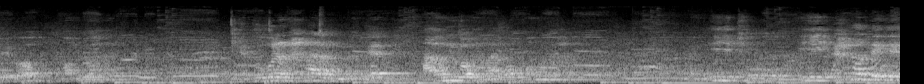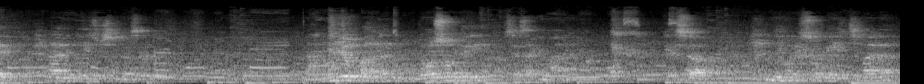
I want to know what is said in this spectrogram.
그리고 몸도 하나 두 분은 하나라는 건데 마음도 하나고 몸도 하나 이 두, 이 하나 되게 하나님이 해주신 것을 나누려고 하는 요소들이 세상에 많아요. 그래서 한 이물 속에 있지만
